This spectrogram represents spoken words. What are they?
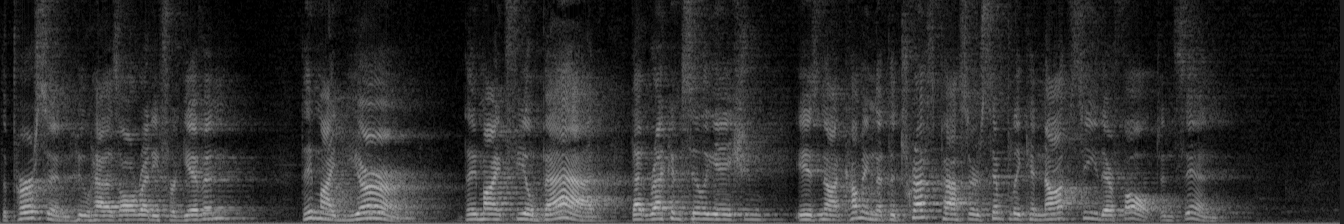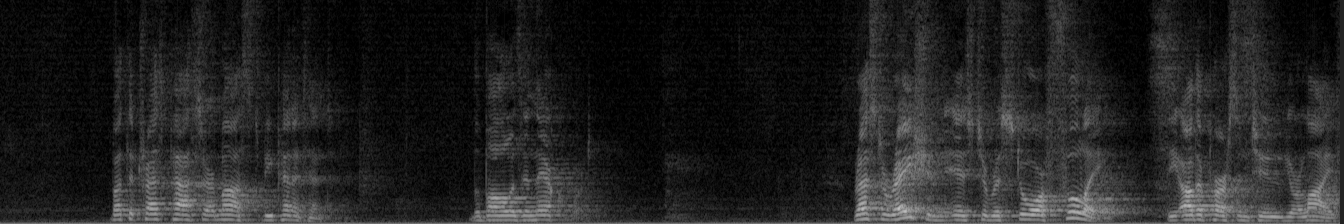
The person who has already forgiven, they might yearn, they might feel bad that reconciliation is not coming, that the trespassers simply cannot see their fault and sin. But the trespasser must be penitent. The ball is in their court. Restoration is to restore fully the other person to your life.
